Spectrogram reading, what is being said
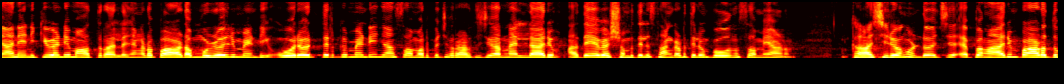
ഞാൻ എനിക്ക് വേണ്ടി മാത്രമല്ല ഞങ്ങളുടെ പാടം മുഴുവനും വേണ്ടി ഓരോരുത്തർക്കും വേണ്ടി ഞാൻ സമർപ്പിച്ച് പ്രാർത്ഥിച്ചു. കാരണം എല്ലാവരും അതേ വിഷമത്തിലും സങ്കടത്തിലും പോകുന്ന സമയമാണ്. കാശിരവും കൊണ്ടുവച്ച് എപ്പം ആരും പാടത്ത്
